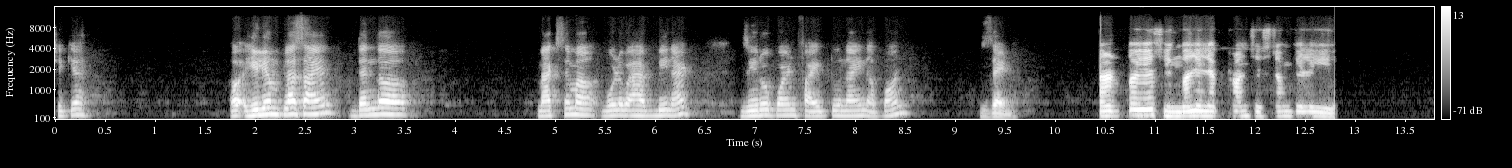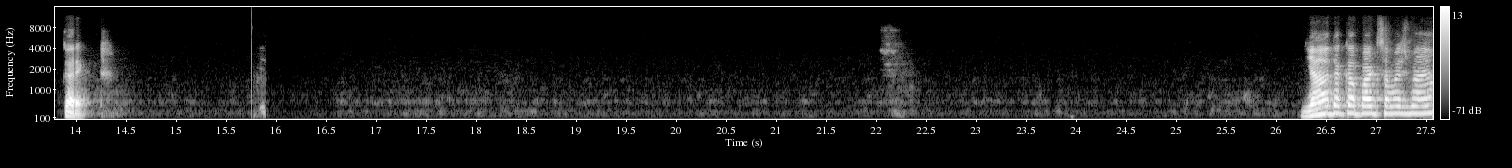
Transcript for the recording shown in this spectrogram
ठीक है, uh, helium plus ion, then the maxima would have been at 0.529 upon Z. Sir तो ये सिंगल इलेक्ट्रॉन सिस्टम के लिए Correct. यहाँ तक का पार्ट समझ में आया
